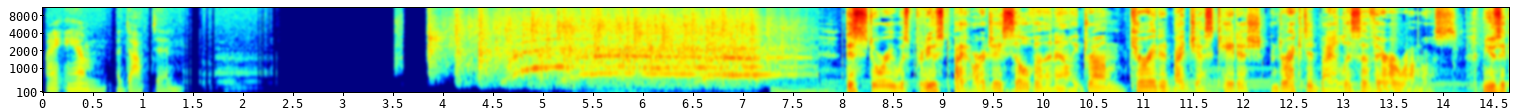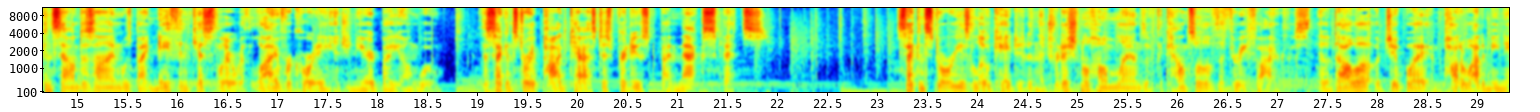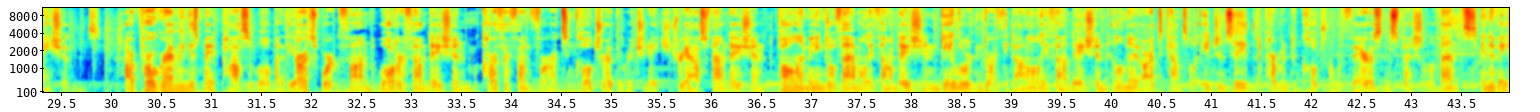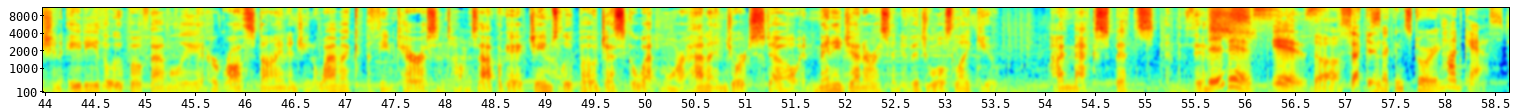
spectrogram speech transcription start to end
I am adopted. This story was produced by RJ Silva and Ali Drum, curated by Jess Kadish, and directed by Alyssa Vera Ramos. Music and sound design was by Nathan Kistler with live recording engineered by Yong Woo. The Second Story podcast is produced by Max Spitz. Second Story is located in the traditional homelands of the Council of the Three Fires, the Odawa, Ojibwe, and Potawatomi nations. Our programming is made possible by the Arts Work Fund, Walder Foundation, MacArthur Fund for Arts and Culture at the Richard H. Driehaus Foundation, Paul M. Angell Family Foundation, Gaylord and Dorothy Donnelly Foundation, Illinois Arts Council Agency, the Department of Cultural Affairs and Special Events, Innovation 80, the Lupo Family, Eric Rothstein and Gina Wamick, Athene Karras and Thomas Applegate, James Lupo, Jessica Wetmore, Hannah and George Stowe, and many generous individuals like you. I'm Max Spitz, and this, This, This is the Second. second story podcast.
